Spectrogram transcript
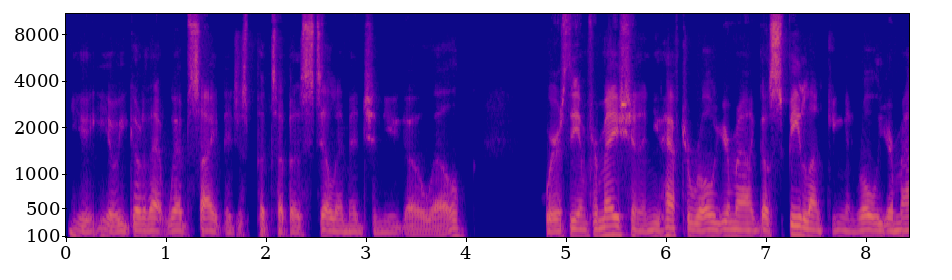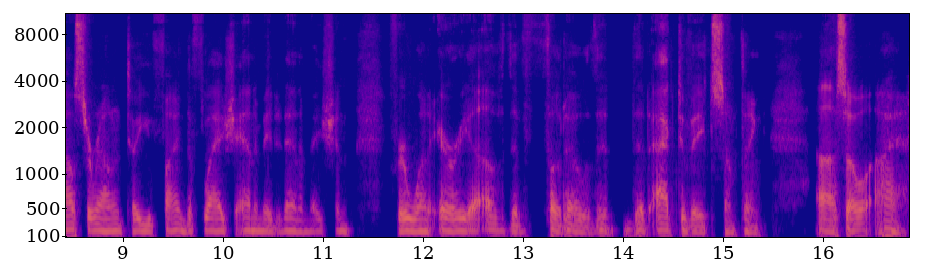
you you know you go to that website and it just puts up a still image and you go, well, where's the information? And you have to roll your mouse, go spelunking and roll your mouse around until you find the flash animated animation for one area of the photo that that activates something. Uh, so I,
